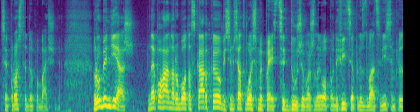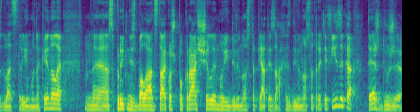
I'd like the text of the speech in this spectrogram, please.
Це просто до побачення. Рубін Діаш. Непогана робота з карткою. 88 пейс. Це дуже важливо. Подивіться, плюс 28, плюс 23 йому накинули. Е, Спритність, баланс також покращили. Ну і 95-й захист, 93 фізика. Теж дуже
